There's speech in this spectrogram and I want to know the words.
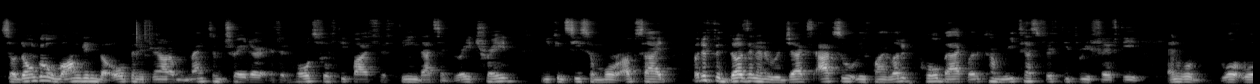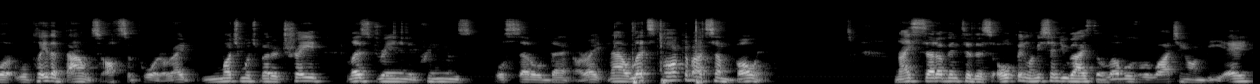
So don't go longing the open if you're not a momentum trader. If it holds 55.15, that's a great trade. You can see some more upside. But if it doesn't and it rejects, absolutely fine. Let it pull back. Let it come retest 53.50, and we'll we'll we'll, we'll play the bounce off support. All right, much much better trade, less draining, and premiums will settle then. All right. Now let's talk about some Boeing. Nice setup into this open. Let me send you guys the levels we're watching on BA.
